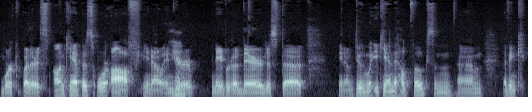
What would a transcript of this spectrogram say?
work, whether it's on campus or off, you know, in yeah. your neighborhood there, just, uh, you know, doing what you can to help folks. And um, I think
